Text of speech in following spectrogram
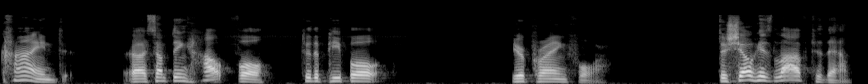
kind, uh, something helpful to the people you're praying for. To show His love to them,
